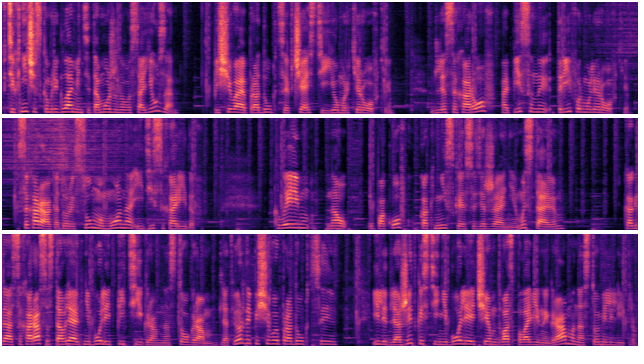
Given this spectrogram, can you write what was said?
В техническом регламенте Таможенного союза пищевая продукция в части ее маркировки. Для сахаров описаны три формулировки. Сахара, которые сумма моно и дисахаридов. Клейм на упаковку как низкое содержание. Мы ставим, когда сахара составляют не более 5 грамм на 100 грамм для твердой пищевой продукции или для жидкости не более чем 2,5 грамма на 100 миллилитров.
